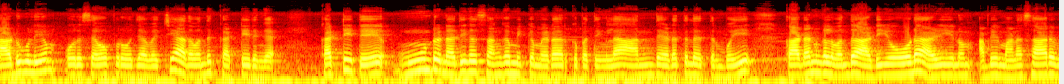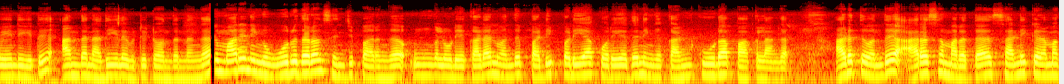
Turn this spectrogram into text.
நடுவுலையும் ஒரு சிவப்பு ரோஜா வச்சு அதை வந்து கட்டிடுங்க. கட்டிட்டு மூன்று நதிகள் சங்கமிக்கும் இடம் இருக்குது பார்த்தீங்களா அந்த இடத்துல எடுத்துன்னு போய் கடன்கள் வந்து அடியோடு அழியணும் அப்படின்னு மனசார வேண்டிக்கிட்டு அந்த நதியில் விட்டுட்டு வந்துடணுங்க. இது மாதிரி நீங்கள் ஒரு தரம் செஞ்சு பாருங்கள் உங்களுடைய கடன் வந்து படிப்படியாக குறையதை நீங்கள் கண்கூடாக பார்க்கலாங்க. அடுத்து வந்து அரச மரத்தை சனிக்கிழமை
